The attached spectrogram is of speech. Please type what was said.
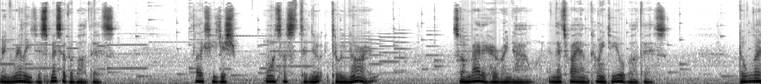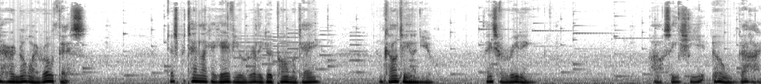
been really dismissive about this. It's like she just wants us to, to ignore it. So I'm mad at her right now, and that's why I'm coming to you about this. Don't let her know I wrote this. Just pretend like I gave you a really good poem, okay? I'm counting on you. Thanks for reading. Oh, see, she. Oh, God.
